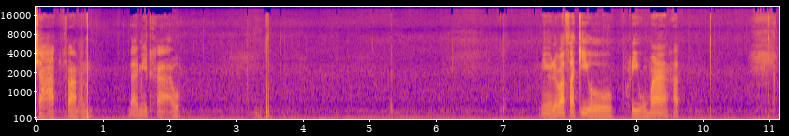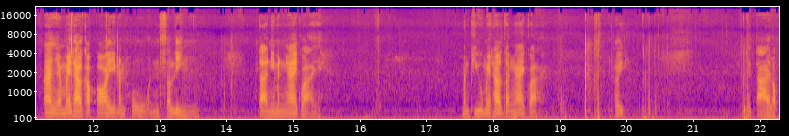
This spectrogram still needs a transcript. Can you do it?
ชาร์จฟัน ได้มีดขาว นี่เลยกว่าสกิลพริวมากครับ อ่ายังไม่เท่ากับอ้อยมันโหนสลิง แต่อันนี้มันง่ายกว่า มันพริวไม่เท่าแต่ง่ายกว่า เฮ้ย ไม่ตายหรอก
